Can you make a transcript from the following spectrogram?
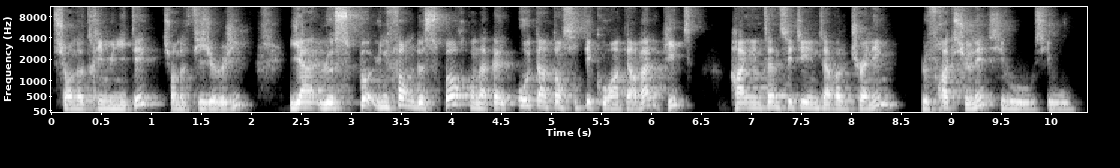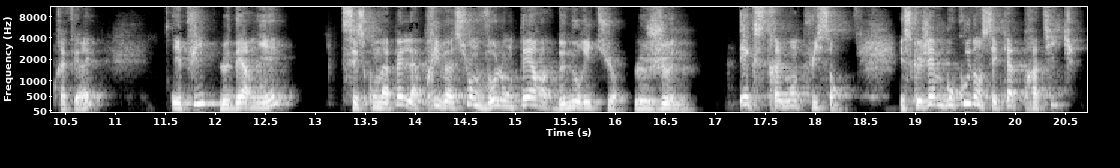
sur notre immunité, sur notre physiologie. Il y a le sport, une forme de sport qu'on appelle haute intensité court intervalle, HIIT, High Intensity Interval Training, le fractionné si vous, si vous préférez. Et puis le dernier, c'est ce qu'on appelle la privation volontaire de nourriture, le jeûne, extrêmement puissant. Et ce que j'aime beaucoup dans ces quatre pratiques,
